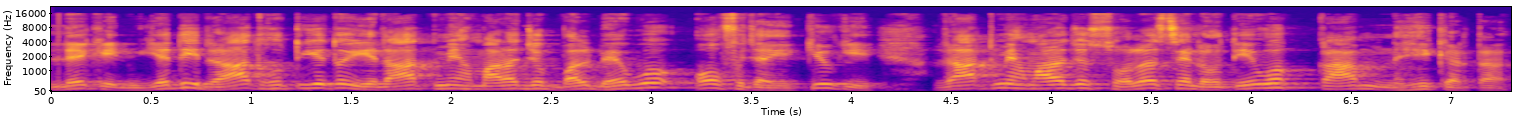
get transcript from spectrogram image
लेकिन यदि रात होती है तो ये रात में हमारा जो बल्ब है, वो ऑफ़ हो जाएगी, क्योंकि रात में हमारा जो सोलर सेल होती है वह काम नहीं करता।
